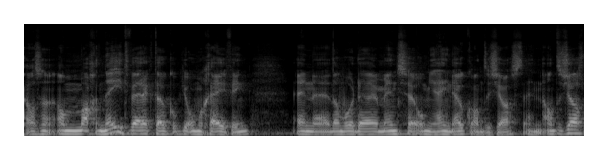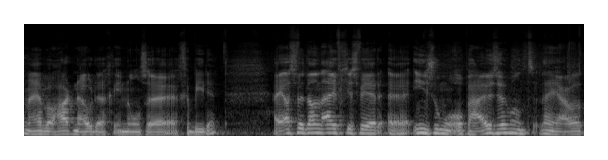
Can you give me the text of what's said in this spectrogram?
als een, een magneet werkt ook op je omgeving. En dan worden mensen om je heen ook enthousiast. En enthousiasme hebben we hard nodig in onze gebieden. Hey, als we dan eventjes weer uh, inzoomen op huizen, want nou ja, wat,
